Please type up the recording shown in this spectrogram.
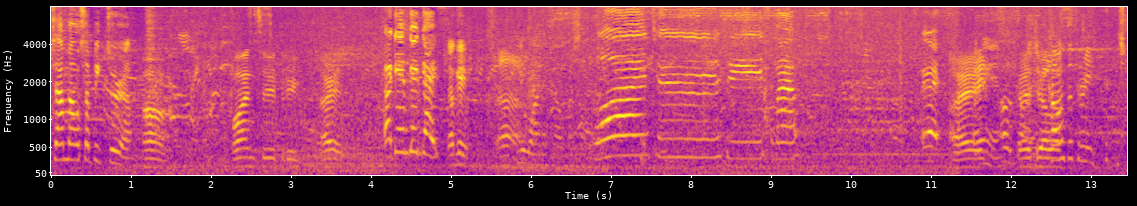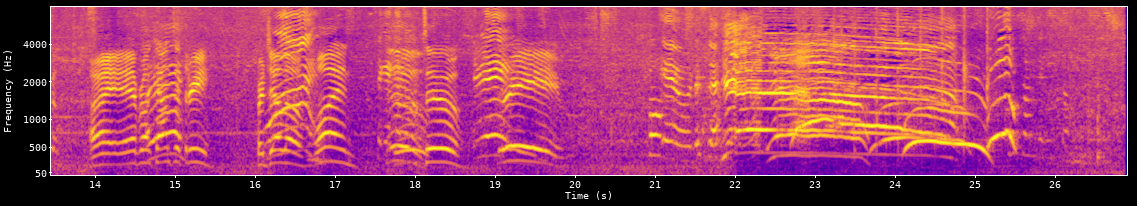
Sama ako sa picture ah. Oh. One, two, three. Alright. Oh, game, game, guys. Okay. Uh. You want to know One, two, three, smile. Alright. Alright. Oh, Go Gelo. Count to three. Alright, everyone All right. count to three. For Gelo. One, Second. two, Three. three. Ew, that's that. Yeah!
